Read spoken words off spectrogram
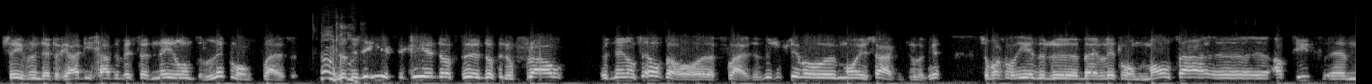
37 jaar, die gaat de wedstrijd Nederland-Letland fluiten. en dat is de eerste keer dat, eh, dat er een vrouw het Nederlands elftal eh fluit. Dat is op zich wel een mooie zaak natuurlijk. Hè. Ze was al eerder eh, bij Letland-Malta actief. En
